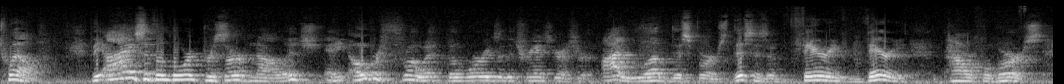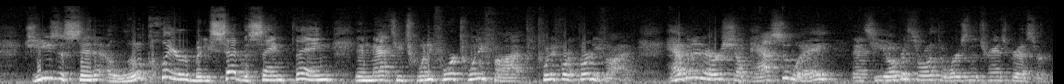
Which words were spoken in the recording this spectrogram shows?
12. The eyes of the Lord preserve knowledge, and he overthroweth the words of the transgressor. I love this verse. This is a very, very powerful verse. Jesus said it a little clearer, but he said the same thing in Matthew 24, 25, 24, 35. Heaven and earth shall pass away. That's he overthroweth the words of the transgressor.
